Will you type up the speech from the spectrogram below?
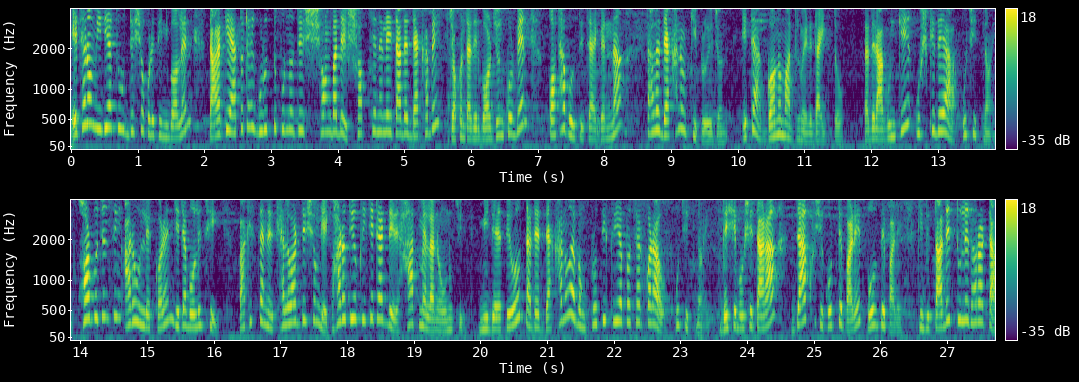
এছাড়াও মিডিয়াকে উদ্দেশ্য করে তিনি বলেন, তারা কি এতটাই গুরুত্বপূর্ণ যে সংবাদের সব চ্যানেলেই তাদের দেখাবে? যখন তাদের বর্জন করবেন, কথা বলতে চাইবেন না, তাহলে দেখানোর কি প্রয়োজন? এটা গণমাধ্যমের দায়িত্ব। তাদের আগুনকে উস্কে দেয়া উচিত নয়। হরভজন সিং আরও উল্লেখ করেন, যেটা বলেছি, পাকিস্তানের খেলোয়াড়দের সঙ্গে ভারতীয় ক্রিকেটারদের হাত মেলানো অনুচিত। মিডিয়াতেও তাদের দেখানো এবং প্রতিক্রিয়া প্রচার করাও উচিত নয়। দেশে বসে তারা যা খুশি করতে পারে, বলতে পারে, কিন্তু তাদের তুলে ধরাটা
